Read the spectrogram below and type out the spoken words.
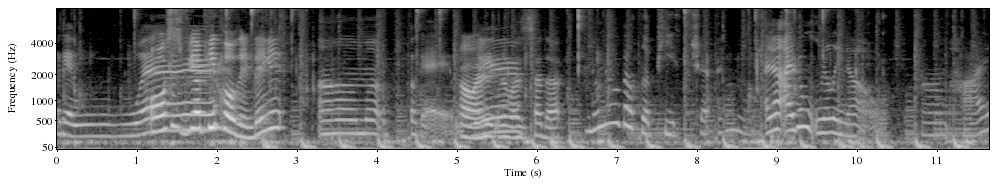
Okay, where? Oh, this is VIP clothing. Dang it. Um. Okay. Oh, I didn't realize it said that. I don't know about the piece check. I don't know. I don't, I don't really know. Um. Hi.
